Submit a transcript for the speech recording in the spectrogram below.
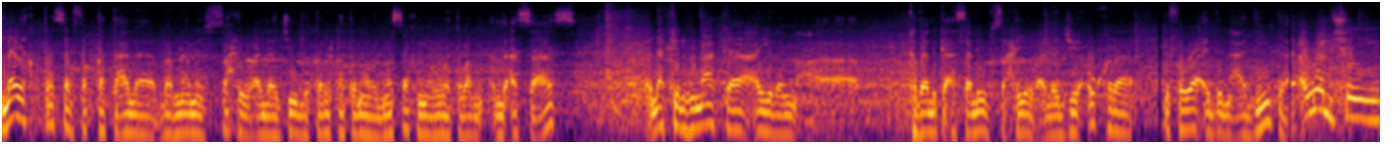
لا يقتصر فقط على برنامج صحي وعلاجي لطريقة تناول الماء الساخن وهو طبعا الأساس لكن هناك أيضا كذلك أساليب صحية وعلاجية أخرى بفوائد عديدة. أول شيء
